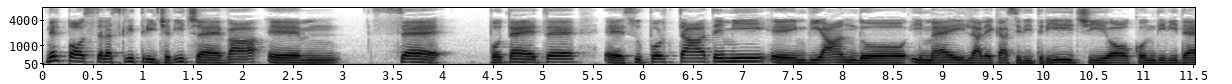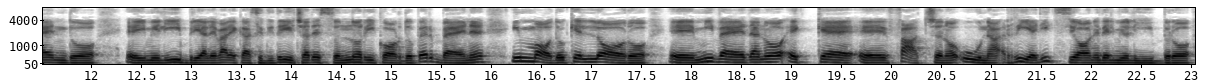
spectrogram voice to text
Nel post la scrittrice diceva ehm, se potete eh, supportatemi eh, inviando email alle case editrici o condividendo eh, i miei libri alle varie case editrici. Adesso non ricordo per bene in modo che loro eh, mi vedano e che eh, facciano una riedizione del mio libro.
